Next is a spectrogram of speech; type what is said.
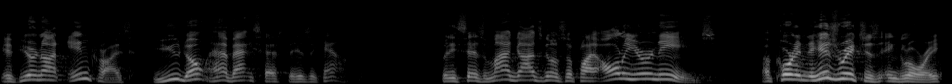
If you're not in Christ, you don't have access to his account. But he says, My God's going to supply all of your needs according to his riches in glory,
